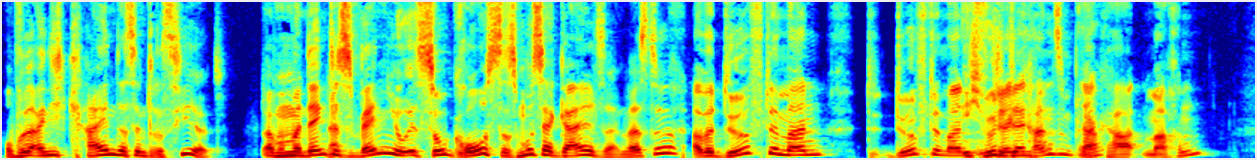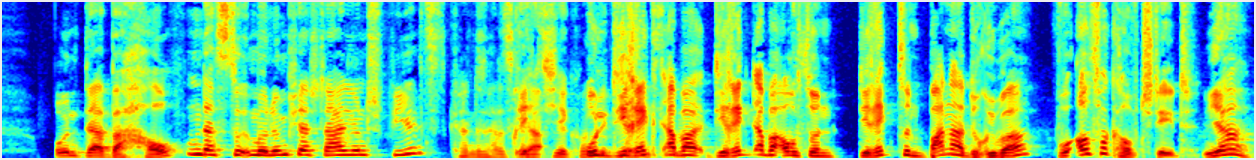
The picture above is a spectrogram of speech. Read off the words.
obwohl eigentlich keinen das interessiert. Aber man denkt, das Venue ist so groß, das muss ja geil sein, weißt du? Aber dürfte man, dürfte man Ich würde Jack denn- Hansen-Plakat machen und da behaupten, dass du im Olympiastadion spielst? Kann das, das Ja. rechtliche Und direkt aber, direkt aber auch so ein, direkt so ein Banner drüber, wo ausverkauft steht. Ja,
